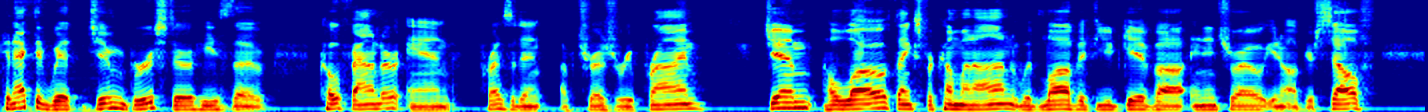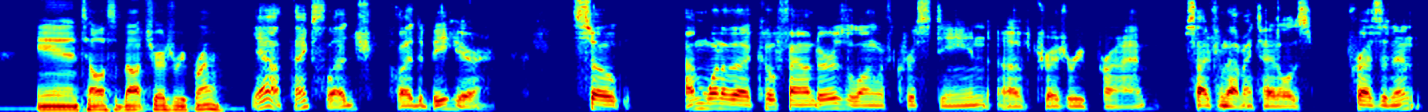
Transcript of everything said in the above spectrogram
connected with Jim Brewster. He's the co founder and president of Treasury Prime. Jim, hello. Thanks for coming on. Would love if you'd give uh, an intro, you know, of yourself and tell us about Treasury Prime. Yeah, thanks, Ledge. Glad to be here. So, I'm one of the co-founders, along with Chris Dean, of Treasury Prime. Aside from that, my title is president.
